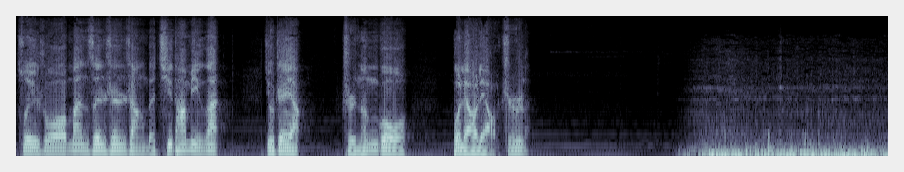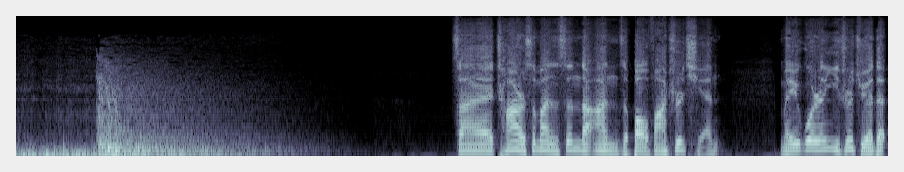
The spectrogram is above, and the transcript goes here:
所以说，曼森身上的其他命案就这样只能够不了了之了。在查尔斯·曼森的案子爆发之前，美国人一直觉得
